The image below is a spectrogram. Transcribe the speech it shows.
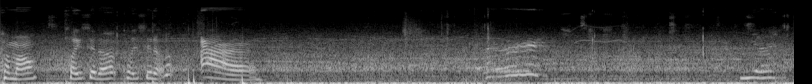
Come on, place it up, place it up. Ah! Yeah.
